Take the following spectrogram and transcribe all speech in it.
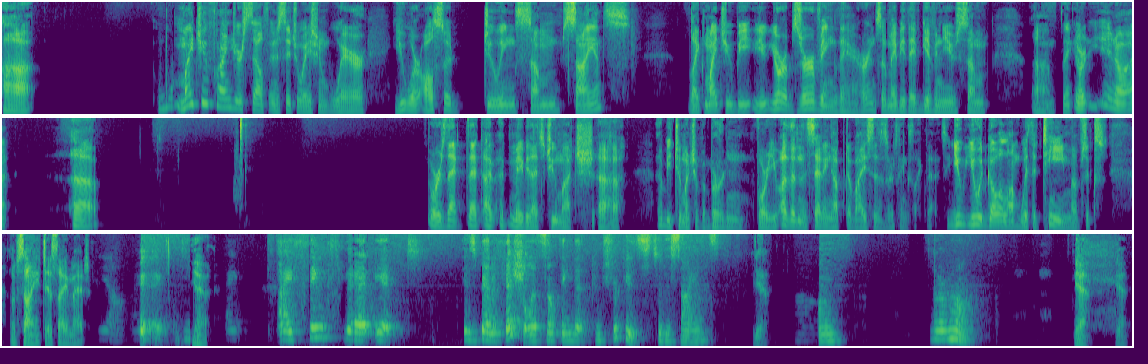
uh, might you find yourself in a situation where you were also doing some science like might you be you- you're observing there and so maybe they've given you some um, thing or you know uh, or is that that uh, maybe that's too much uh, that'd be too much of a burden for you other than setting up devices or things like that so you you would go along with a team of six of scientists i imagine Yeah. I, I, Yeah. I, I think that it is beneficial. It's something that contributes to the science. Yeah. Um, I don't know. Yeah, yeah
